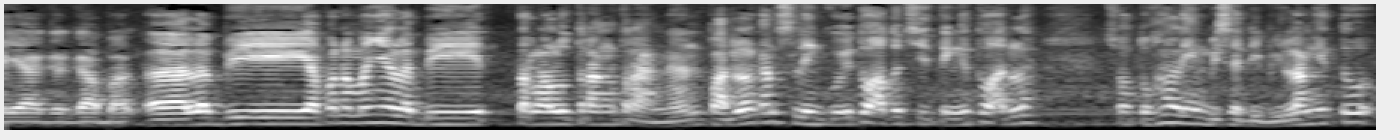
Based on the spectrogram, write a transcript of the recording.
ya gegabah. Eh, lebih apa namanya lebih terlalu terang-terangan. Padahal kan selingkuh itu atau cheating itu adalah suatu hal yang bisa dibilang itu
